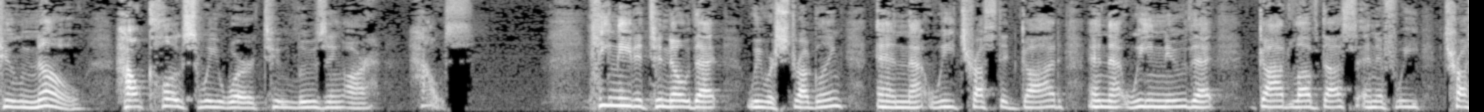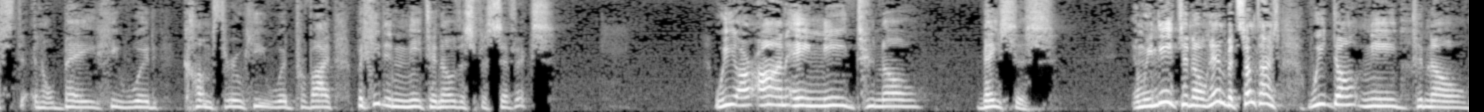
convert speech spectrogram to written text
to know how close we were to losing our house. He needed to know that we were struggling and that we trusted God and that we knew that God loved us. And if we trust and obeyed, He would come through, He would provide. But He didn't need to know the specifics. We are on a need to know basis. And we need to know Him, but sometimes we don't need to know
